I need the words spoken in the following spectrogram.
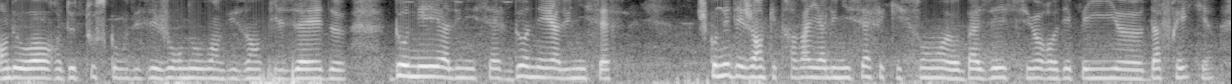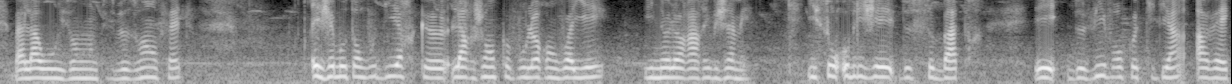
En dehors de tout ce que vous disent les journaux en disant qu'ils aident, donner à l'UNICEF, donner à l'UNICEF. Je connais des gens qui travaillent à l'UNICEF et qui sont euh, basés sur des pays euh, d'Afrique, bah, là où ils ont le plus besoin en fait. Et j'aime autant vous dire que l'argent que vous leur envoyez, il ne leur arrive jamais. Ils sont obligés de se battre et de vivre au quotidien avec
